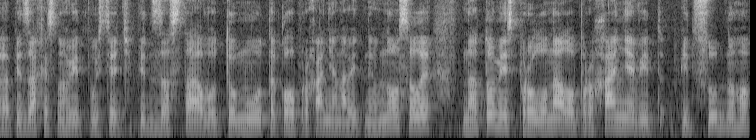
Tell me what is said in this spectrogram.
е, підзахисного відпустять під заставу. Тому такого прохання навіть не вносили. Натомість пролунало прохання від підсудного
